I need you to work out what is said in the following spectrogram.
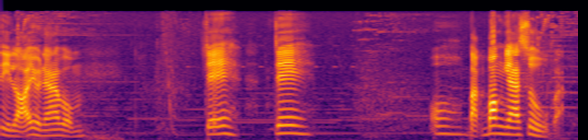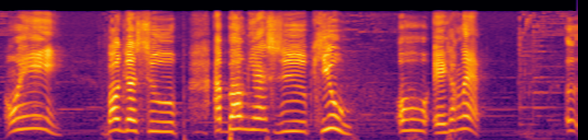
สี่ร้อยอยู่นะครับผม เจ เจ โอ้บักบ้องยาสูบอะ โอ้ยบ้องยาสูบอะบ้องยาสูบคิว โอ้เอช่องแรกเออ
